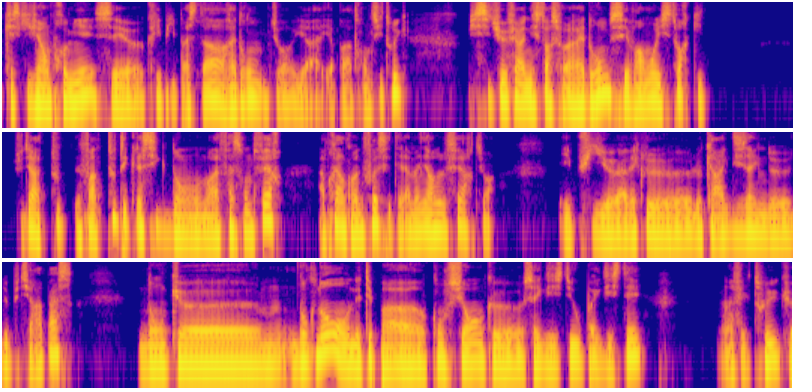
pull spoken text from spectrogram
qu'est-ce qui vient en premier? C'est euh, Creepypasta, Red Room, tu vois, il y a, y a pas 36 trucs. Puis si tu veux faire une histoire sur la Red Room, c'est vraiment l'histoire qui... Je veux dire, tout, enfin, tout est classique dans, la façon de faire. Après, encore une fois, c'était la manière de le faire, tu vois. Et puis euh, avec le, le character design de, de Petit Rapace. Donc, euh, donc non, on n'était pas conscient que ça existait ou pas existait. On a fait le truc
